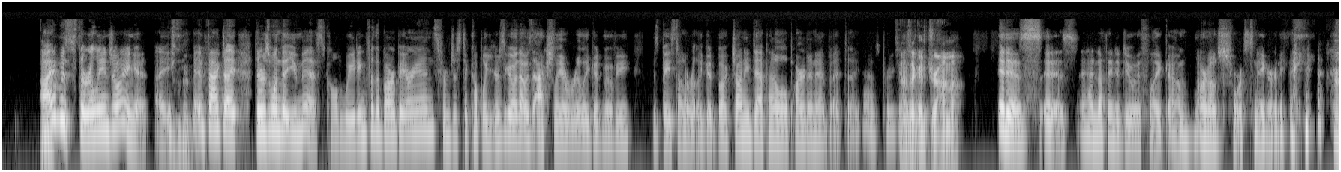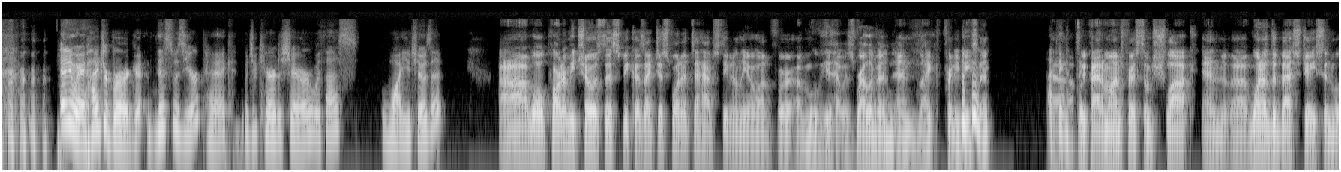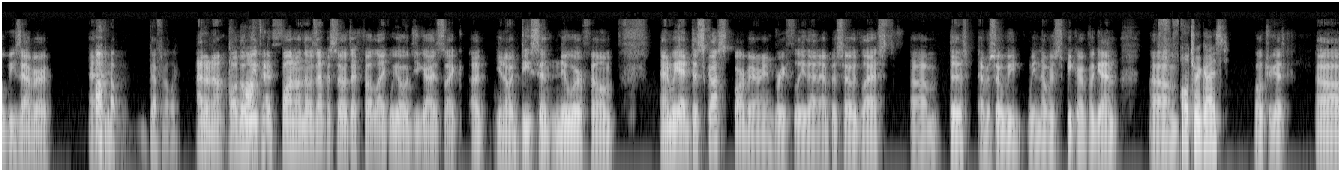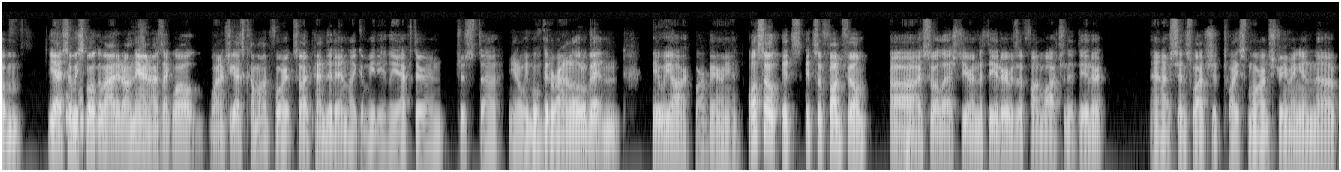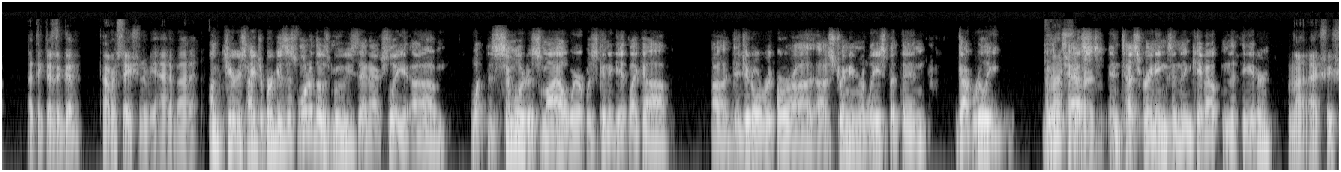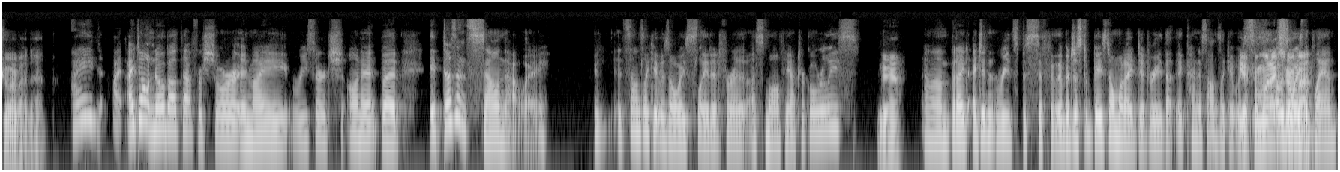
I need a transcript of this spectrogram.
I was thoroughly enjoying it. I, Mm. in fact, I there's one that you missed called "Waiting for the Barbarians" from just a couple years ago. That was actually a really good movie. It was based on a really good book. Johnny Depp had a little part in it, but uh, yeah, it was pretty good. Sounds like a drama. It is. It is. It had nothing to do with like um Arnold Schwarzenegger or anything. anyway, Hydraberg, this was your pick. Would you care to share with us why you chose it? Uh, well, part of me chose this because I just wanted to have Steven Leo on for a movie that was relevant and like pretty decent. Uh, we've had him on for some schlock and uh, one of the best Jason movies ever. And Yep, definitely. I don't know. Although Huh. we've had fun on those episodes, I felt like we owed you guys like a you know a decent newer film. And we had discussed Barbarian briefly that episode last um the episode we we never speak of again. Um Poultrygeist. Poultrygeist. Um yeah, so we spoke about it on there and I was like, well, why don't you guys come on for it? So I penned it in like immediately after and just uh you know, we moved it around a little bit and here we are, Barbarian. Also, it's it's a fun film. Uh I saw it last year in the theater. It was a fun watch in the theater. And I've since watched it twice more on streaming and uh I think there's a good conversation to be had about it. I'm curious, Hydraberg, is this one of those movies that actually um what is similar to Smile, where it was going to get like a, a digital re- or a, a streaming release, but then got really good not sure. tests and test screenings, and then came out in the theater? I'm not actually sure about that. I, I I don't know about that for sure in my research on it, but it doesn't sound that way. It it sounds like it was always slated for a, a small theatrical release. Yeah. Um, but I I didn't read specifically, but just based on what I did read, that it kind of sounds like it was Yeah, from what I was always the plan.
